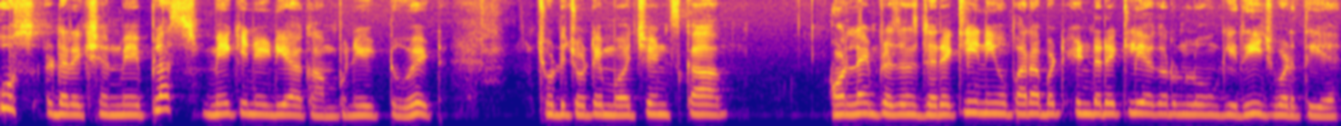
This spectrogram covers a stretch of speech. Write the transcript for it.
उस डायरेक्शन में plus make in India company to it छोटे छोटे मर्चेंट्स का ऑनलाइन प्रेजेंस डायरेक्टली नहीं हो पा रहा बट इनडायरेक्टली अगर उन लोगों की रीच बढ़ती है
